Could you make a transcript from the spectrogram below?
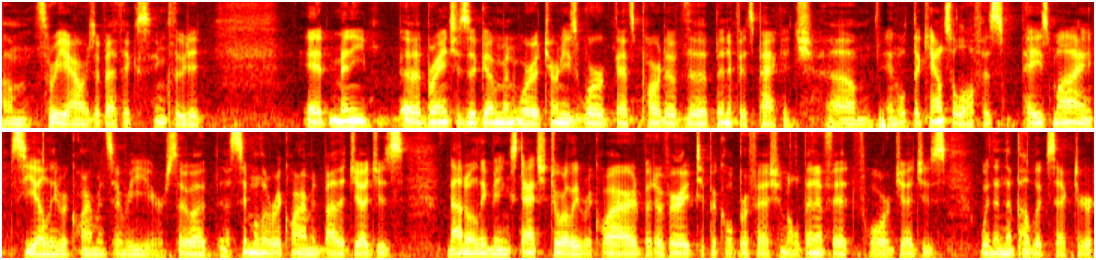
um, three hours of ethics included. At many uh, branches of government where attorneys work, that's part of the benefits package. Um, And the council office pays my CLE requirements every year. So a, a similar requirement by the judges, not only being statutorily required, but a very typical professional benefit for judges within the public sector.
